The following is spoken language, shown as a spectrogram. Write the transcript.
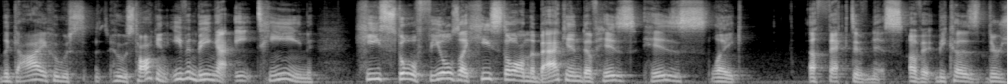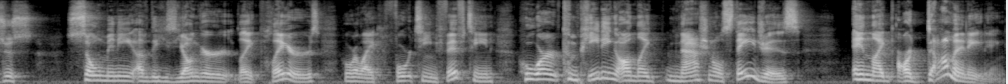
the guy who was who was talking even being at 18 he still feels like he's still on the back end of his his like effectiveness of it because there's just so many of these younger like players who are like 14 15 who are competing on like national stages and like are dominating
